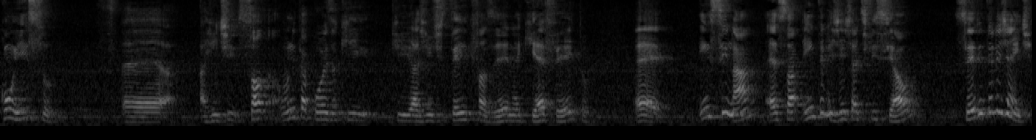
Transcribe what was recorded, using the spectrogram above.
com isso, é, a gente só a única coisa que, que a gente tem que fazer, né, que é feito, é ensinar essa inteligência artificial ser inteligente,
